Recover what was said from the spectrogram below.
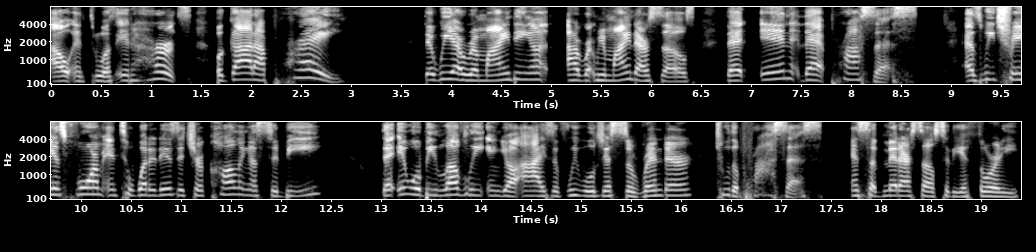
out and through us. It hurts. But God, I pray that we are reminding uh, I remind ourselves that in that process, as we transform into what it is that you're calling us to be, that it will be lovely in your eyes if we will just surrender to the process and submit ourselves to the authority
